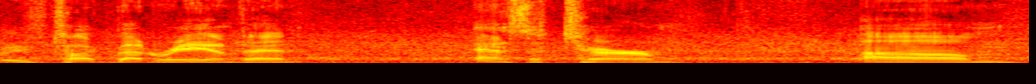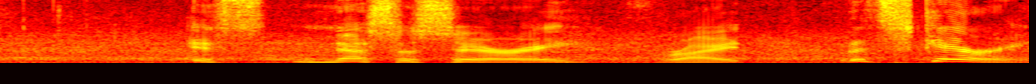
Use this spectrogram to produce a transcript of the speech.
we've talked about reInvent as a term. Um, it's necessary, right? But it's scary,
